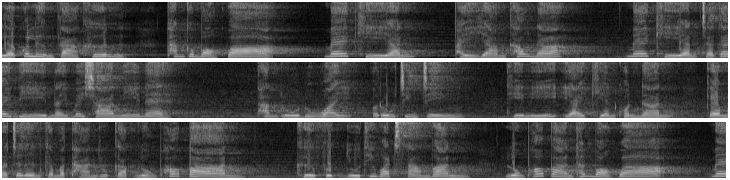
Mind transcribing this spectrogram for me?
แล้วก็ลืมตาขึ้น ท่านก็บอกว่า แม่เขียน พยายามเข้านะ แม่เขียนจะได้ดีในไม่ช้านี้แน่ ท่านรู้ด้วย รู้จริงๆ ทีนี้ยายเขียนคนนั้น แกมาเจริญกรรมฐานอยู่กับหลวงพ่อปาน คือฝึกอยู่ที่วัดสามวัน หลวงพ่อปานท่านบอกว่า แม่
